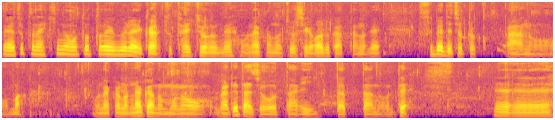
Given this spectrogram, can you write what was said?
えー、ちょっとね昨日一昨日ぐらいからちょっと体調のねお腹の調子が悪かったので全てちょっとあのまあお腹の中のものが出た状態だったので、え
